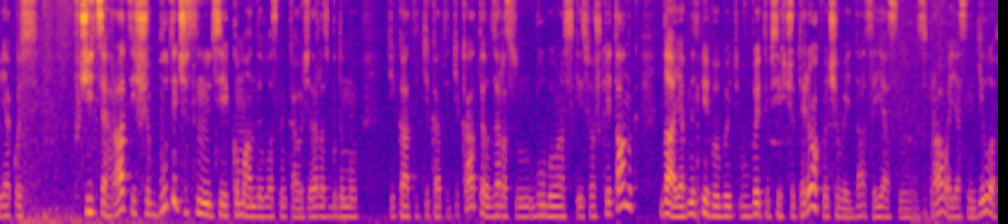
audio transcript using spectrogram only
якось вчіться грати, щоб бути частиною цієї команди, власне кажучи. Зараз будемо тікати, тікати, тікати. От зараз був би у нас якийсь важкий танк. Да, я б не зміг би вбити- всіх чотирьох, вочевидь, да, це ясна справа, ясне діло.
